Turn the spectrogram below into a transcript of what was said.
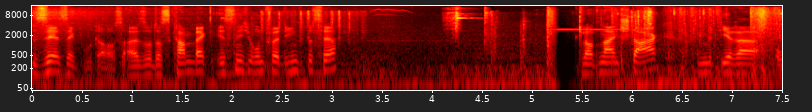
sehr, sehr gut aus. Also das Comeback ist nicht unverdient bisher. Cloud9 stark mit ihrer... Oh,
